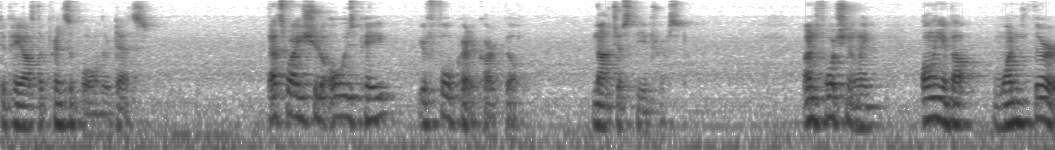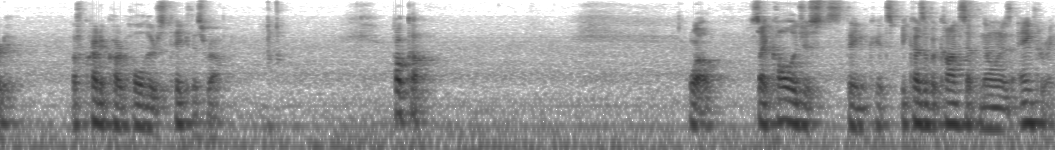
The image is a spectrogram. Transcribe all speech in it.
to pay off the principal on their debts. That's why you should always pay your full credit card bill, not just the interest. Unfortunately, only about one third of credit card holders take this route. How come? Well, psychologists think it's because of a concept known as anchoring.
